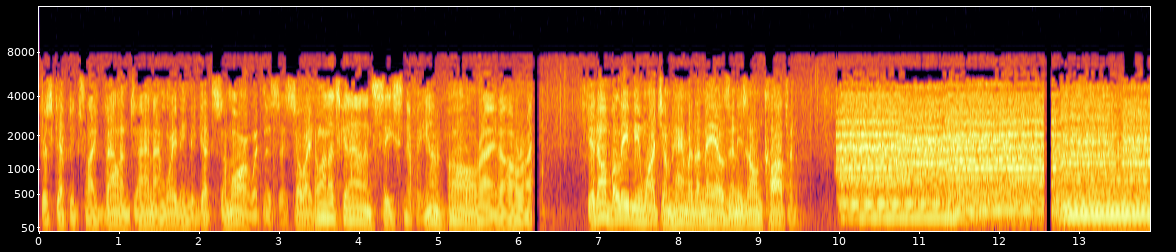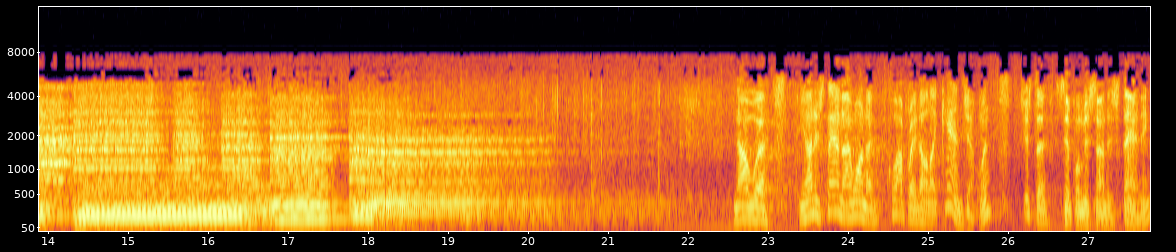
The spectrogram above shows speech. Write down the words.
For skeptics like Valentine, I'm waiting to get some more witnesses so I can. Come on, let's get down and see Sniffy, huh? All right, all right. If you don't believe me, watch him hammer the nails in his own coffin. Now, uh, you understand, I want to cooperate all I can, gentlemen. Just a simple misunderstanding.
